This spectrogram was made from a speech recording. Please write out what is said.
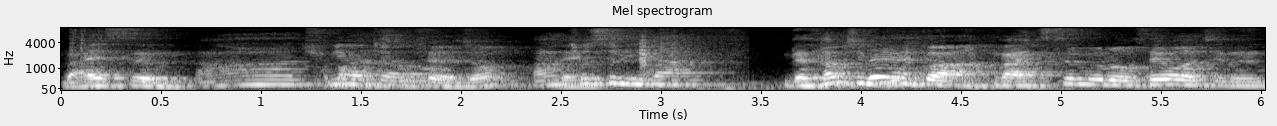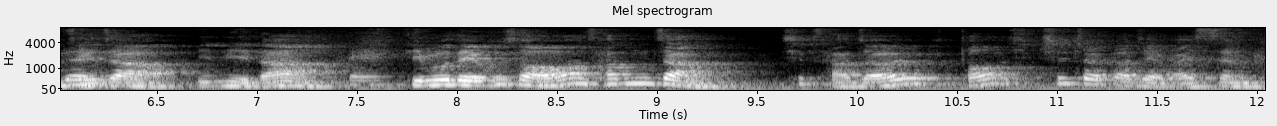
말씀 아, 중요하죠. 보셔야죠. 아, 네. 좋습니다. 네, 36과 말씀으로 세워지는 네. 제자입니다. 네. 디모데 후서 3장 14절부터 17절까지의 말씀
